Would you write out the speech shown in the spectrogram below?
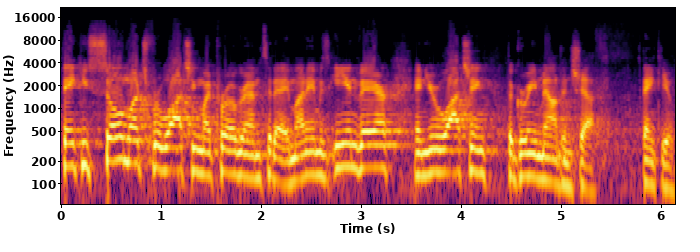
Thank you so much for watching my program today. My name is Ian Vare, and you're watching The Green Mountain Chef. Thank you.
